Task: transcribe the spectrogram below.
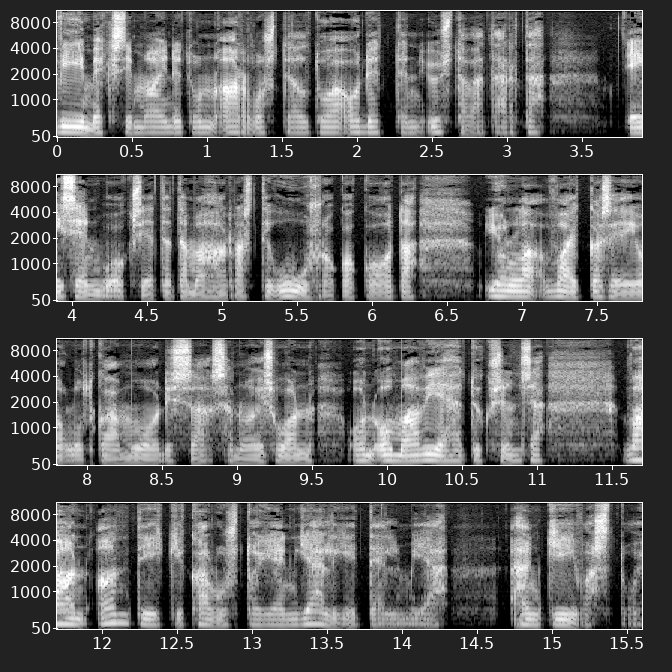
viimeksi mainitun arvosteltua Odetten ystävätärtä, ei sen vuoksi, että tämä harrasti uusrokokoota, jolla vaikka se ei ollutkaan muodissa, sanoi Suon, on oma viehätyksensä, vaan antiikkikalustojen jäljitelmiä. Hän kiivastui.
